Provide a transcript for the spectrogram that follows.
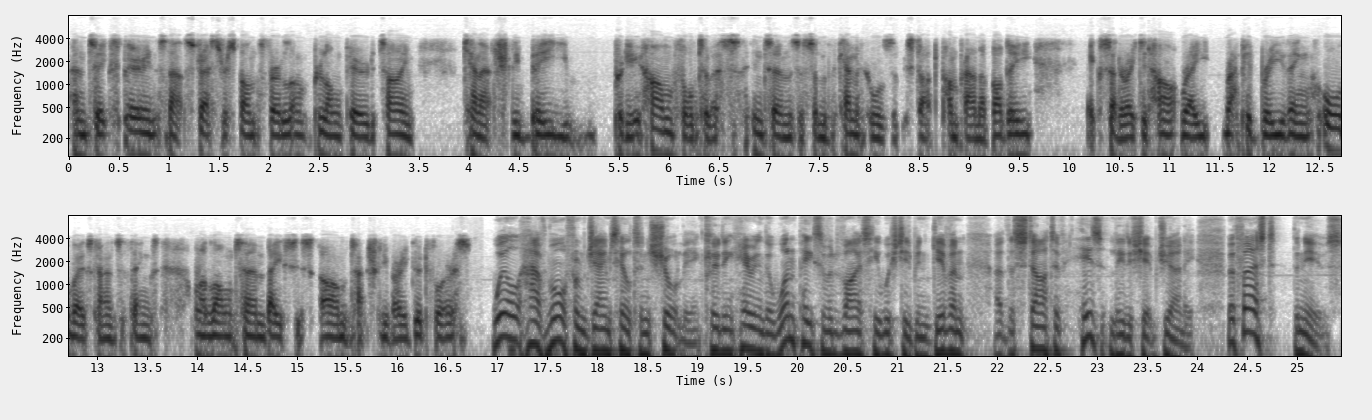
and to experience that stress response for a long, prolonged period of time can actually be pretty harmful to us in terms of some of the chemicals that we start to pump around our body, accelerated heart rate, rapid breathing, all those kinds of things on a long term basis aren't actually very good for us. We'll have more from James Hilton shortly, including hearing the one piece of advice he wished he'd been given at the start of his leadership journey. But first, the news.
